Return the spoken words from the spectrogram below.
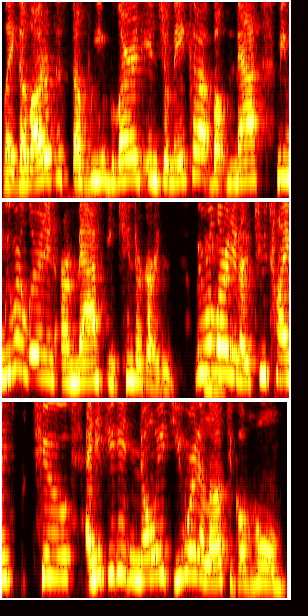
like a lot of the stuff we learned in Jamaica about math. I mean, we were learning our math in kindergarten. We were mm-hmm. learning our two times two. And if you didn't know it, you weren't allowed to go home.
